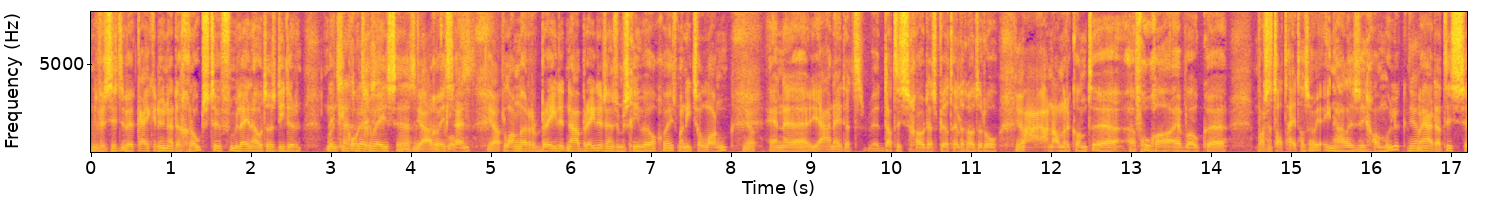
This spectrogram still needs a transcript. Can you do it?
We, zitten, we kijken nu naar de grootste Formule 1 auto's die er denk ik ooit geweest. geweest, Ja, dat zijn. Ja. Langer, breder, nou breder zijn ze misschien wel geweest, maar niet zo lang. Ja. En eh, ja, nee, dat, dat, is gewoon, dat speelt een hele grote rol. Ja. Maar aan de andere kant, eh, vroeger hebben we ook, eh, was het altijd al zo. Ja, inhalen is gewoon moeilijk. Maar ja, dat is,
